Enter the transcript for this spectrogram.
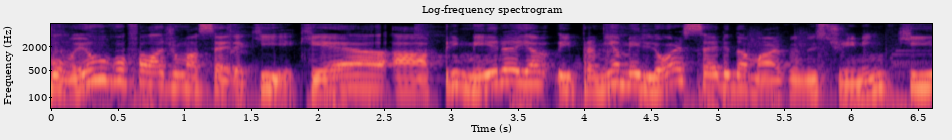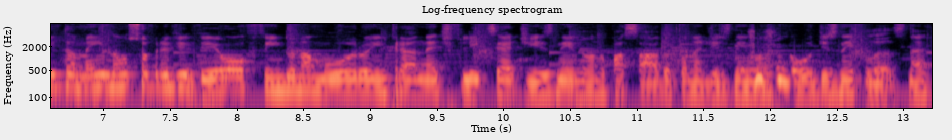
Bom, eu vou falar de uma série aqui que é a, a primeira e, a, e para mim a melhor série da Marvel no streaming, que também não sobreviveu ao fim do namoro entre a Netflix e a Disney no ano passado, quando a Disney lançou o Disney Plus, né?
